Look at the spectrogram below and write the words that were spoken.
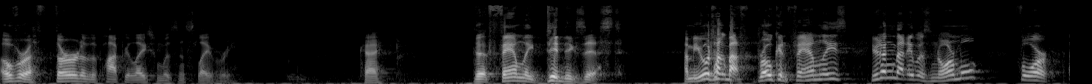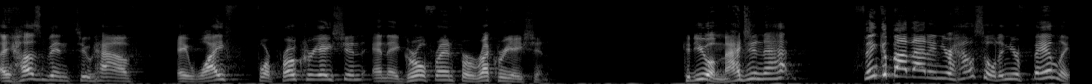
Over a third of the population was in slavery. Okay? The family didn't exist. I mean, you want to talk about broken families? You're talking about it was normal for a husband to have a wife for procreation and a girlfriend for recreation. Could you imagine that? Think about that in your household, in your family.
